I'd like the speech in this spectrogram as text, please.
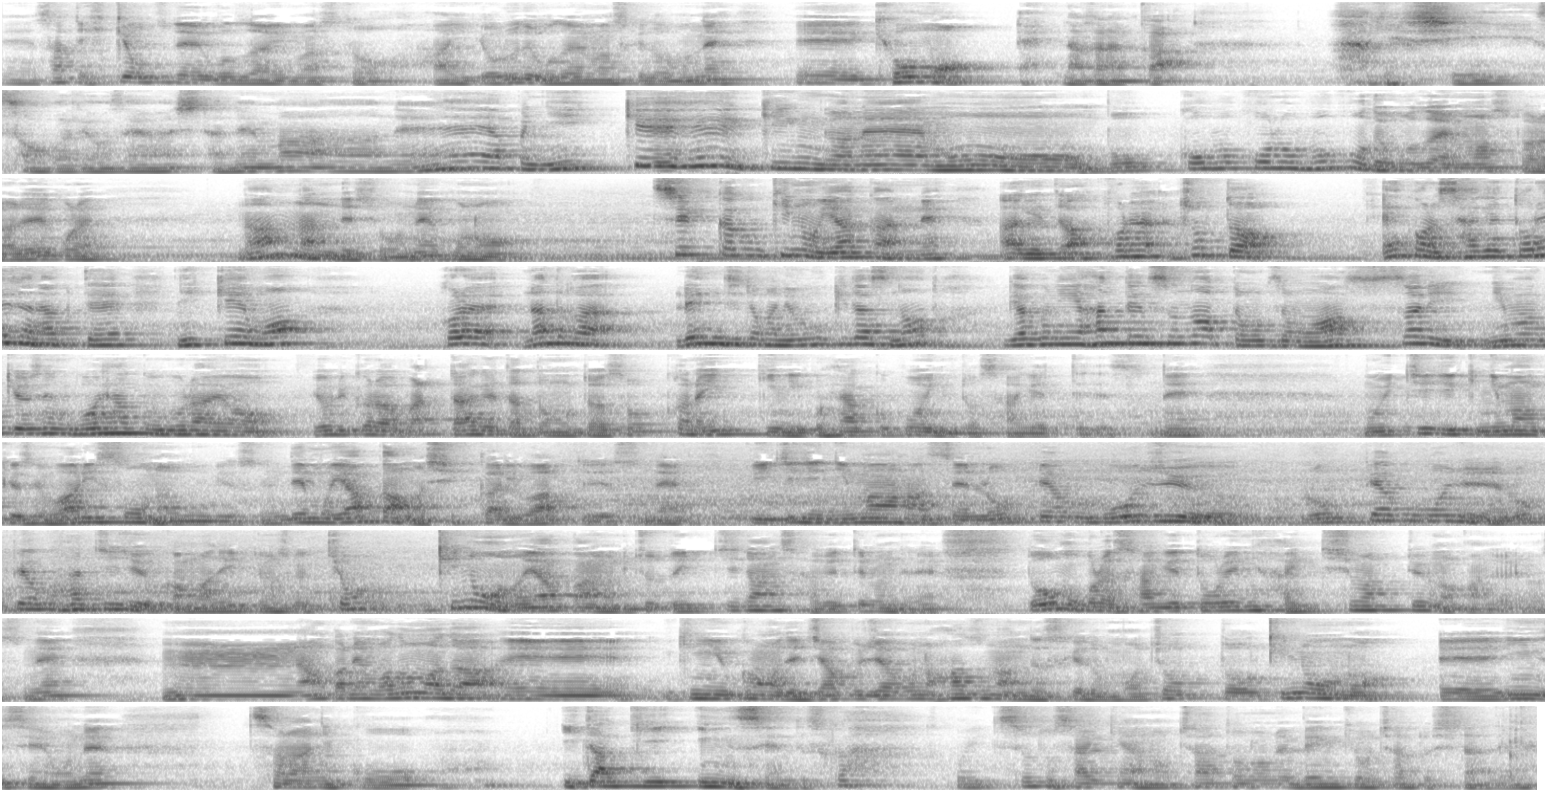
えーさて、秘境津でございますと、はい、夜でございますけどもね、えー今日も、えなかなか激しい相場でございましたね。まあね、やっぱり日経平均がね、もう、ボッコボコのボコでございますからね、これ、何なんでしょうね、この、せっかく昨日夜間ね、上げて、あ、これ、ちょっと、え、これ下げトレじゃなくて、日経も、これ、なんとか、レンジとかに動き出すのとか、逆に反転するのって思ってても、あっさり29,500ぐらいを、よりからバッと上げたと思ったら、そこから一気に500ポイント下げてですね、もう一時期2万9000割りそうな動きですね。でも夜間はしっかり割ってですね、一時2万8650、650じゃない、680かまでいってますけど、今日、昨日の夜間よりちょっと一段下げてるんでね、どうもこれは下げトレに入ってしまってるような感じありますね。うーん、なんかね、まだまだ、えー、金融緩和でジャブジャブのはずなんですけども、ちょっと昨日の、えー、陰線をね、さらにこう、抱き陰線ですか？ちょっと最近あの、チャートのね、勉強をちゃんとしたんでね、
